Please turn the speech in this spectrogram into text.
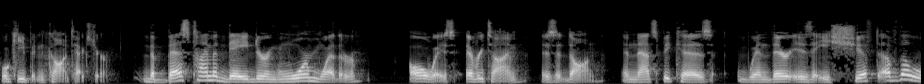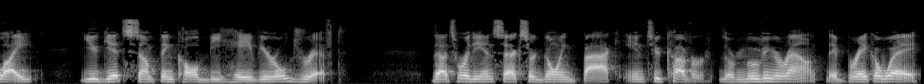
We'll keep it in context here. The best time of day during warm weather, always, every time, is at dawn. And that's because when there is a shift of the light, you get something called behavioral drift. That's where the insects are going back into cover. They're moving around. They break away.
